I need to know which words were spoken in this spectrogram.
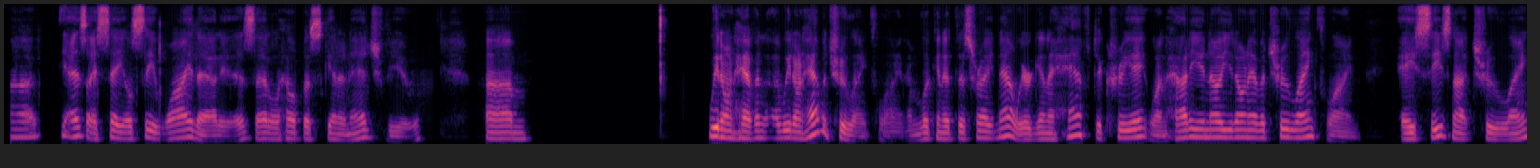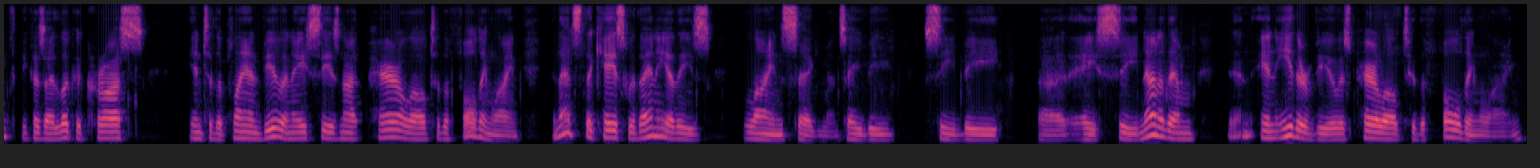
uh, as I say, you'll see why that is. That'll help us get an edge view. Um, we don't have an, we don't have a true length line. I'm looking at this right now. We're going to have to create one. How do you know you don't have a true length line? AC is not true length because I look across into the plan view and AC is not parallel to the folding line. And that's the case with any of these line segments, AB, CB, uh, AC. None of them in, in, either view is parallel to the folding line.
